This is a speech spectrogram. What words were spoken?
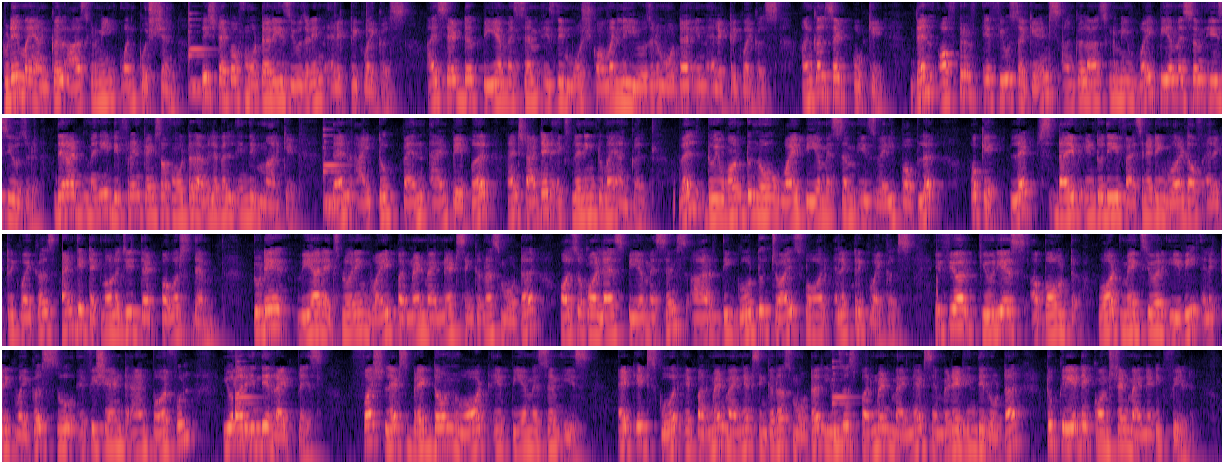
Today my uncle asked me one question. Which type of motor is used in electric vehicles? I said the PMSM is the most commonly used motor in electric vehicles. Uncle said okay. Then after a few seconds, uncle asked me why PMSM is used. There are many different kinds of motor available in the market. Then I took pen and paper and started explaining to my uncle. Well, do you want to know why PMSM is very popular? Okay, let's dive into the fascinating world of electric vehicles and the technology that powers them. Today, we are exploring why permanent magnet synchronous motor, also called as PMSMs, are the go-to choice for electric vehicles. If you are curious about what makes your EV electric vehicles so efficient and powerful, you are in the right place. First, let's break down what a PMSM is. At its core, a permanent magnet synchronous motor uses permanent magnets embedded in the rotor to create a constant magnetic field.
